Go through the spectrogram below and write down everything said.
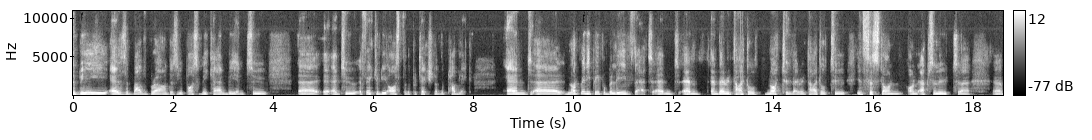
to be as above ground as you possibly can be, and to uh, and to effectively ask for the protection of the public and uh, not many people believe that, and and and they're entitled not to. They're entitled to insist on on absolute uh, uh,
